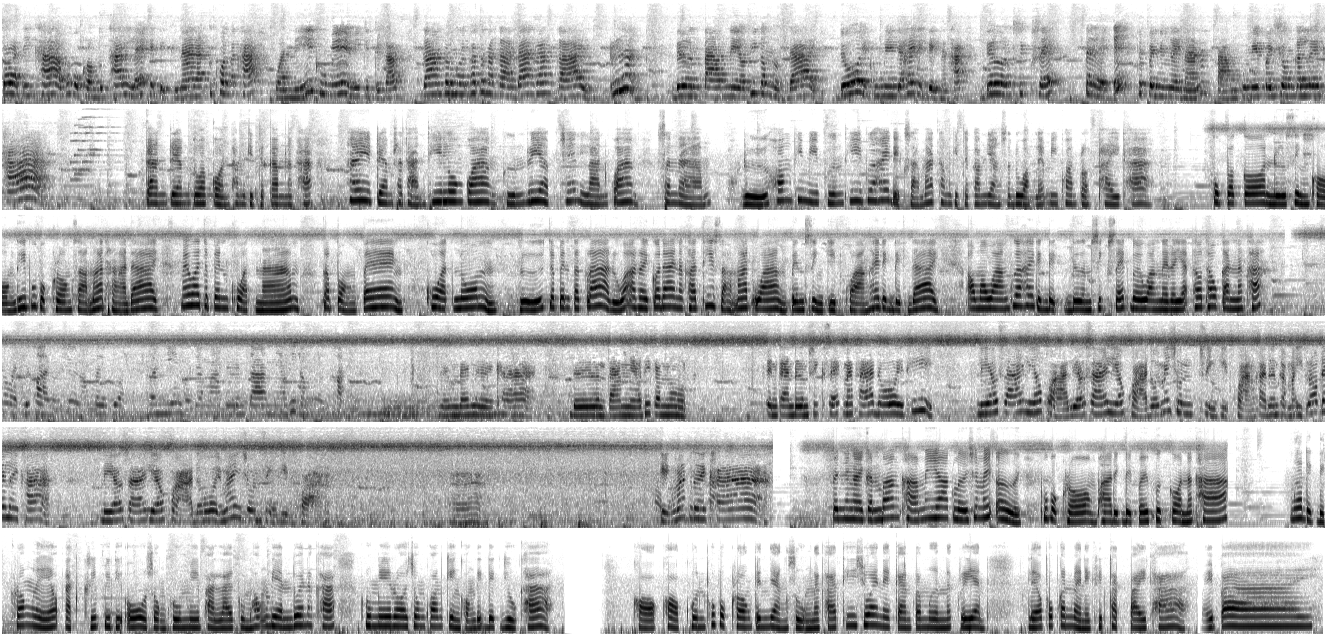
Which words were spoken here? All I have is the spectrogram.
สวัสดีค่ะ ผู้ปกครองทุกท่านและเด็กๆที่น่ารักทุกคนนะคะ วันนี้ครูเมย์มีกิจกรรม การประเมินพัฒนาการด้านร่างกาย เรื่องเดินตามแนวที่กำหนดได้ โดยครูเมย์จะให้เด็กๆนะคะ เดินซิกแซกแต่เอ๊ะจะเป็นยังไงนั้นตามครูเมย์ไปชมกันเลยค่ะ การเตรียมตัวก่อนทำกิจกรรมนะคะ ให้เตรียมสถานที่โล่งกว้าง พื้นเรียบ เช่นลานกว้าง สนาม หรือห้องที่มีพื้นที่เพื่อให้เด็กสามารถทำกิจกรรมอย่างสะดวกและมีความปลอดภัยค่ะ อุปกรณ์หรือสิ่งของที่ผู้ปกครองสามารถหาได้ ไม่ว่าจะเป็นขวดน้ำกระป๋องแป้ง ขวดนม หรือจะเป็นตะกร้าหรือว่าอะไรก็ได้นะคะที่สามารถวางเป็นสิ่งกีดขวางให้เด็กๆได้ เอามาวางเพื่อให้เด็กๆ เดินซิกแซกโดยวางในระยะเท่าๆกันนะคะ สวัสดีค่ะ หนูชื่อน้องใบบัววันนี้หนูจะมาเดินตามแนวที่กำหนดค่ะเริ่มได้เลยค่ะ เดินตามแนวที่กำหนด เป็นการเดินซิกแซกนะคะ โดยที่เลี้ยวซ้ายเลี้ยวขวาเลี้ยวซ้ายเลี้ยวขวา โดยไม่ชนสิ่งกีดขวางค่ะ เดินกลับมาอีกรอบได้เลยค่ะ เลี้ยวซ้ายเลี้ยวขวาโดยไม่ชนสิ่งกีดขวางเก่งมากเลยค่ะ เป็นยังไงกันบ้างคะ ไม่ยากเลยใช่ไหมเอ่ย ผู้ปกครองพาเด็กๆไปฝึกก่อนนะคะ เมื่อเด็กๆ คล่องแล้ว อัดคลิปวิดีโอ ส่งครูเมย์ผ่านไลน์กลุ่มห้องเรียนด้วยนะคะ ครูเมย์รอชมความเก่งของเด็กๆ อยู่ค่ะ ขอขอบคุณผู้ปกครองเป็นอย่างสูงนะคะ ที่ช่วยในการประเมินนักเรียน แล้วพบกันใหม่ในคลิปถัดไปค่ะ บ๊ายบาย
